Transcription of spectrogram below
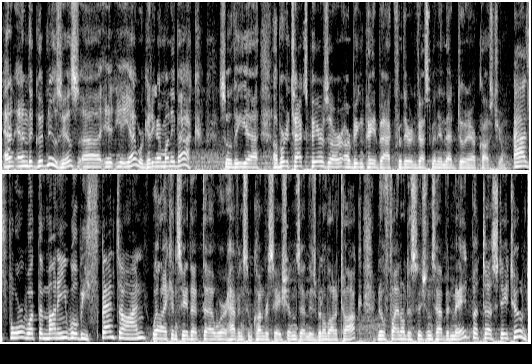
and and the good news is, uh, it, yeah, we're getting our money back. So the uh, Alberta taxpayers are, are being paid back for their investment in that Donair costume. As for what the money will be spent on, well, I can say that uh, we're having some conversations, and there's been a lot of talk. No final decisions have been made, but uh, stay tuned.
